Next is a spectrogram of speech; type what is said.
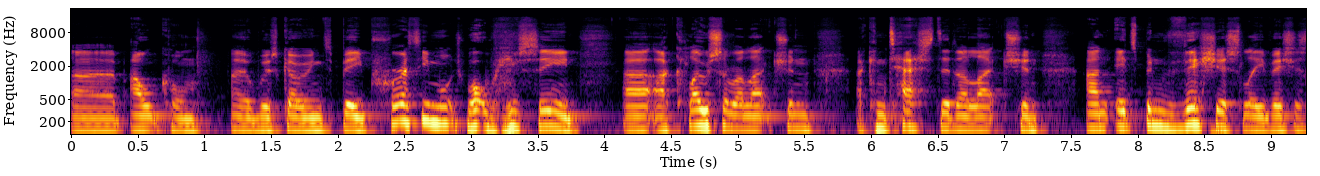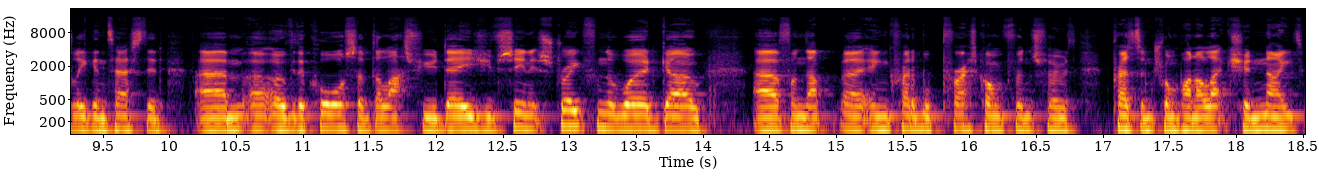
uh, outcome uh, was going to be pretty much what we've seen uh, a closer election, a contested election, and it's been viciously, viciously contested um, over the course of the last few days. You've seen it straight from the word go uh, from that uh, incredible press conference with President Trump on election night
